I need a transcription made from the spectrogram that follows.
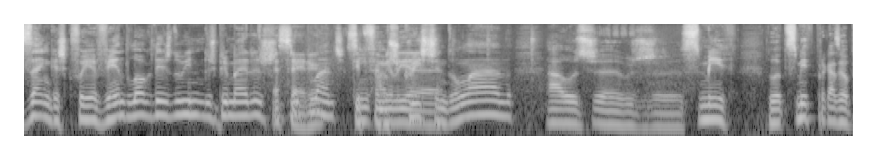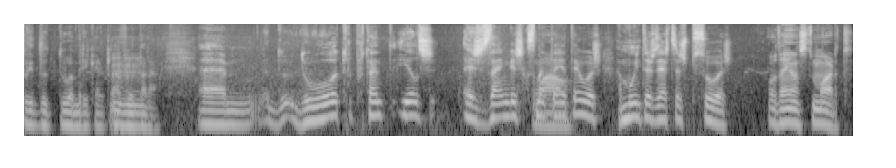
zangas que foi havendo logo desde o in- dos primeiros sério? tripulantes. Tipo Sim, família- aos Christian de um lado, aos, eh, os eh, Smith do outro. Smith, por acaso, é o apelido do, do americano que lá Uhum. foi parar. Ahm, do, do outro, portanto, eles. As zangas que se Uau. mantêm até hoje. Há muitas destas pessoas Odeiam-se de morte.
